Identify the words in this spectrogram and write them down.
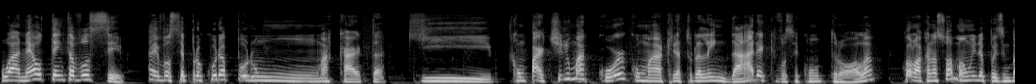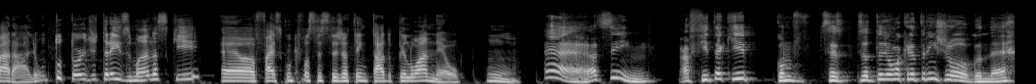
O anel tenta você. Aí você procura por um- uma carta que compartilha uma cor com uma criatura lendária que você controla. coloca na sua mão e depois embaralha. Um tutor de três manas que é, faz com que você seja tentado pelo anel. Hum. É, assim, a fita é que, como você precisa ter uma criatura em jogo, né?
